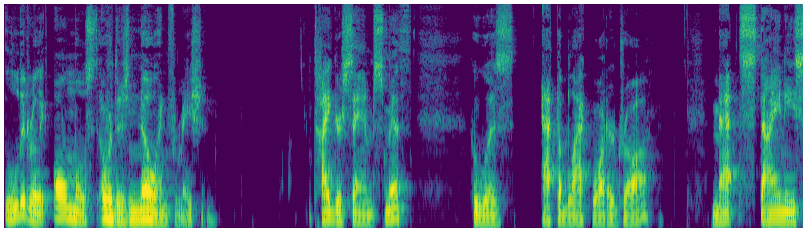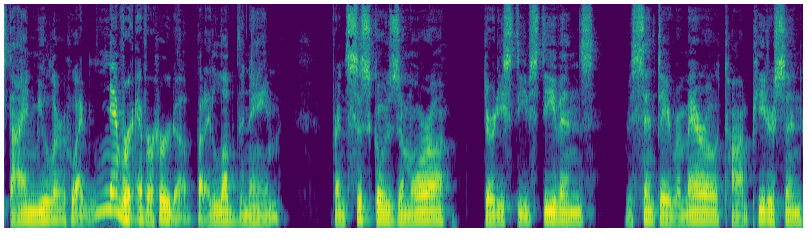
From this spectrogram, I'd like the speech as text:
literally almost, or there's no information. Tiger Sam Smith, who was at the Blackwater Draw. Matt Steiny Steinmuller, who I've never ever heard of, but I love the name. Francisco Zamora, Dirty Steve Stevens, Vicente Romero, Tom Peterson,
